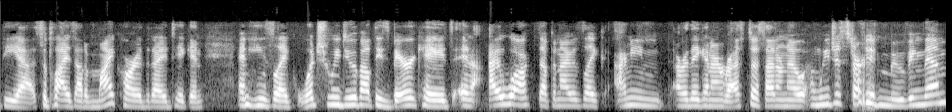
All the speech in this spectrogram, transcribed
the uh, supplies out of my car that I had taken. And he's like, "What should we do about these barricades?" And I walked up and I was like, "I mean, are they going to arrest us? I don't know." And we just started moving them.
